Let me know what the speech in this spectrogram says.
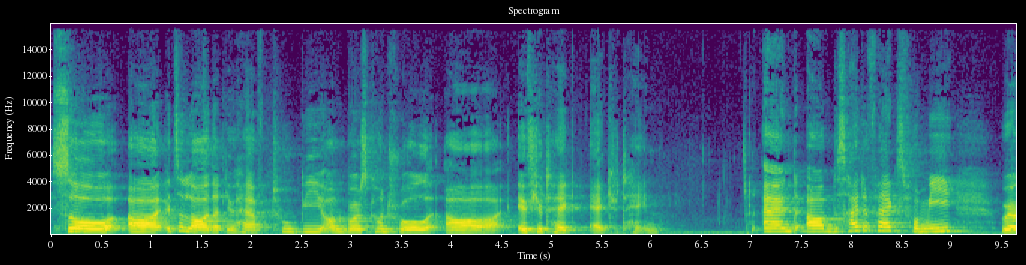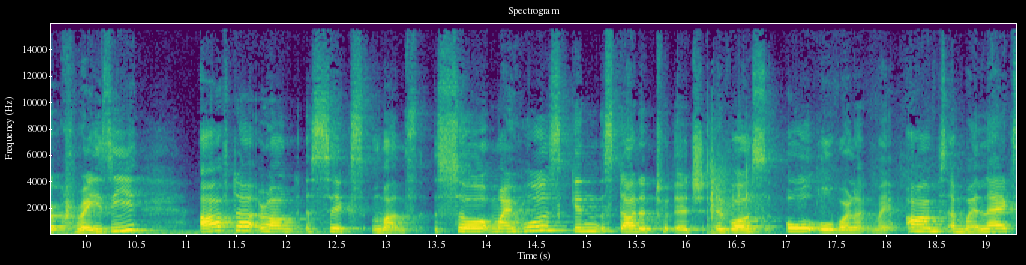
So uh, it's a law that you have to be on birth control uh, if you take Accutane. And um, the side effects for me were crazy after around six months. So my whole skin started to itch. It was all over, like my arms and my legs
